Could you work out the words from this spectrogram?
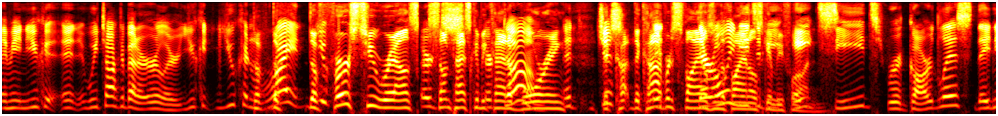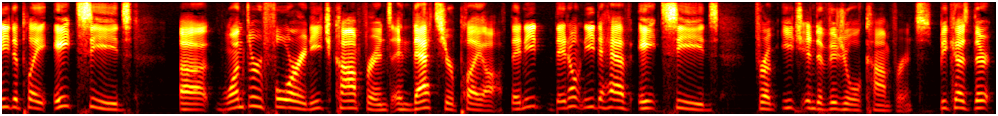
I mean, you could. We talked about it earlier. You could. You can the, the- write the, you, first two rounds are- sometimes can be kind of boring. It The just- co- the, conference it- finals and the finals can be fun. Eight seeds, regardless. They need to play eight seeds, uh, one through four in each conference, and that's your playoff. They need. They don't need to have eight seeds from each individual conference because they're.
